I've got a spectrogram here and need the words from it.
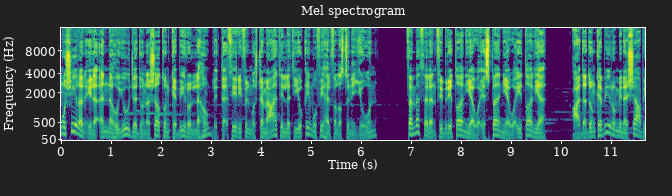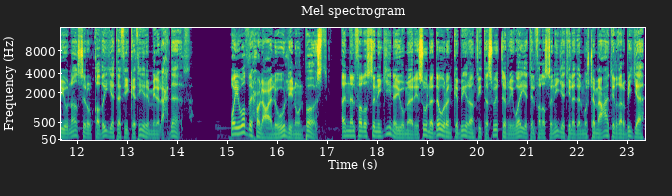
مشيرا إلى أنه يوجد نشاط كبير لهم للتأثير في المجتمعات التي يقيم فيها الفلسطينيون فمثلا في بريطانيا وإسبانيا وإيطاليا عدد كبير من الشعب يناصر القضية في كثير من الأحداث. ويوضح العالول لنون بوست أن الفلسطينيين يمارسون دورا كبيرا في تسويق الرواية الفلسطينية لدى المجتمعات الغربية،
